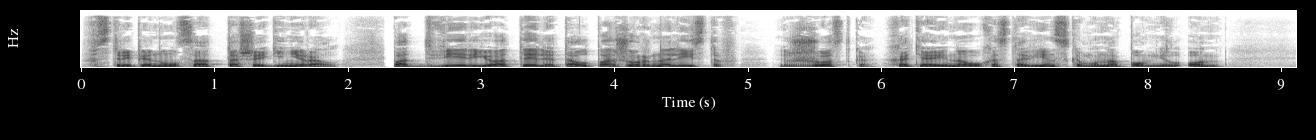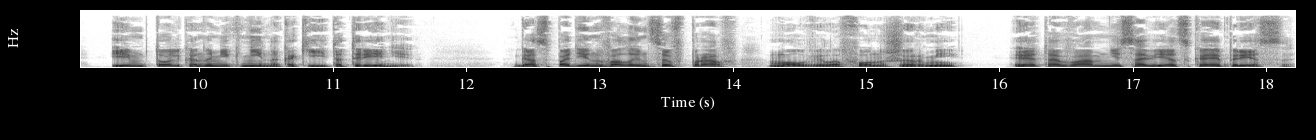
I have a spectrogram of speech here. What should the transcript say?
встрепенулся атташе генерал. Под дверью отеля толпа журналистов. Жестко, хотя и на ухо Ставинскому напомнил он. Им только намекни на какие-то трения. «Господин Волынцев прав», — молвила фон Жерми. «Это вам не советская пресса.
